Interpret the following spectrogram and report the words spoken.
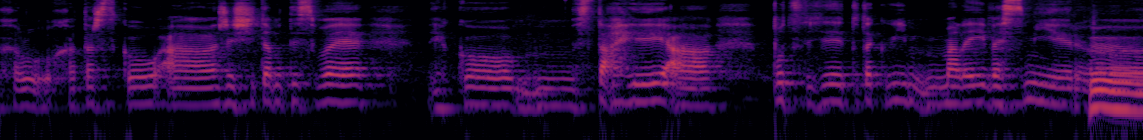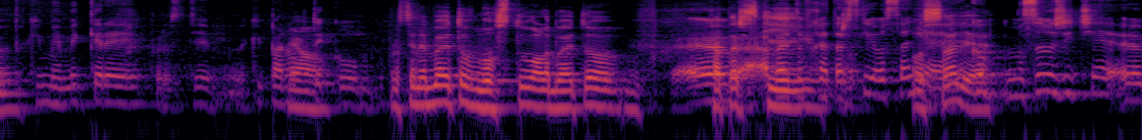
ch- chatařskou a řeší tam ty svoje jako mm, vztahy a podstatě je to takový malý vesmír, Hmm. hmm. takový mimikry, prostě takový panoptikum. Prostě nebude to v Mostu, ale bude to v Eh, chatarský A bude to v chatarské osadě. osadě. Jako, musím říct, že eh,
